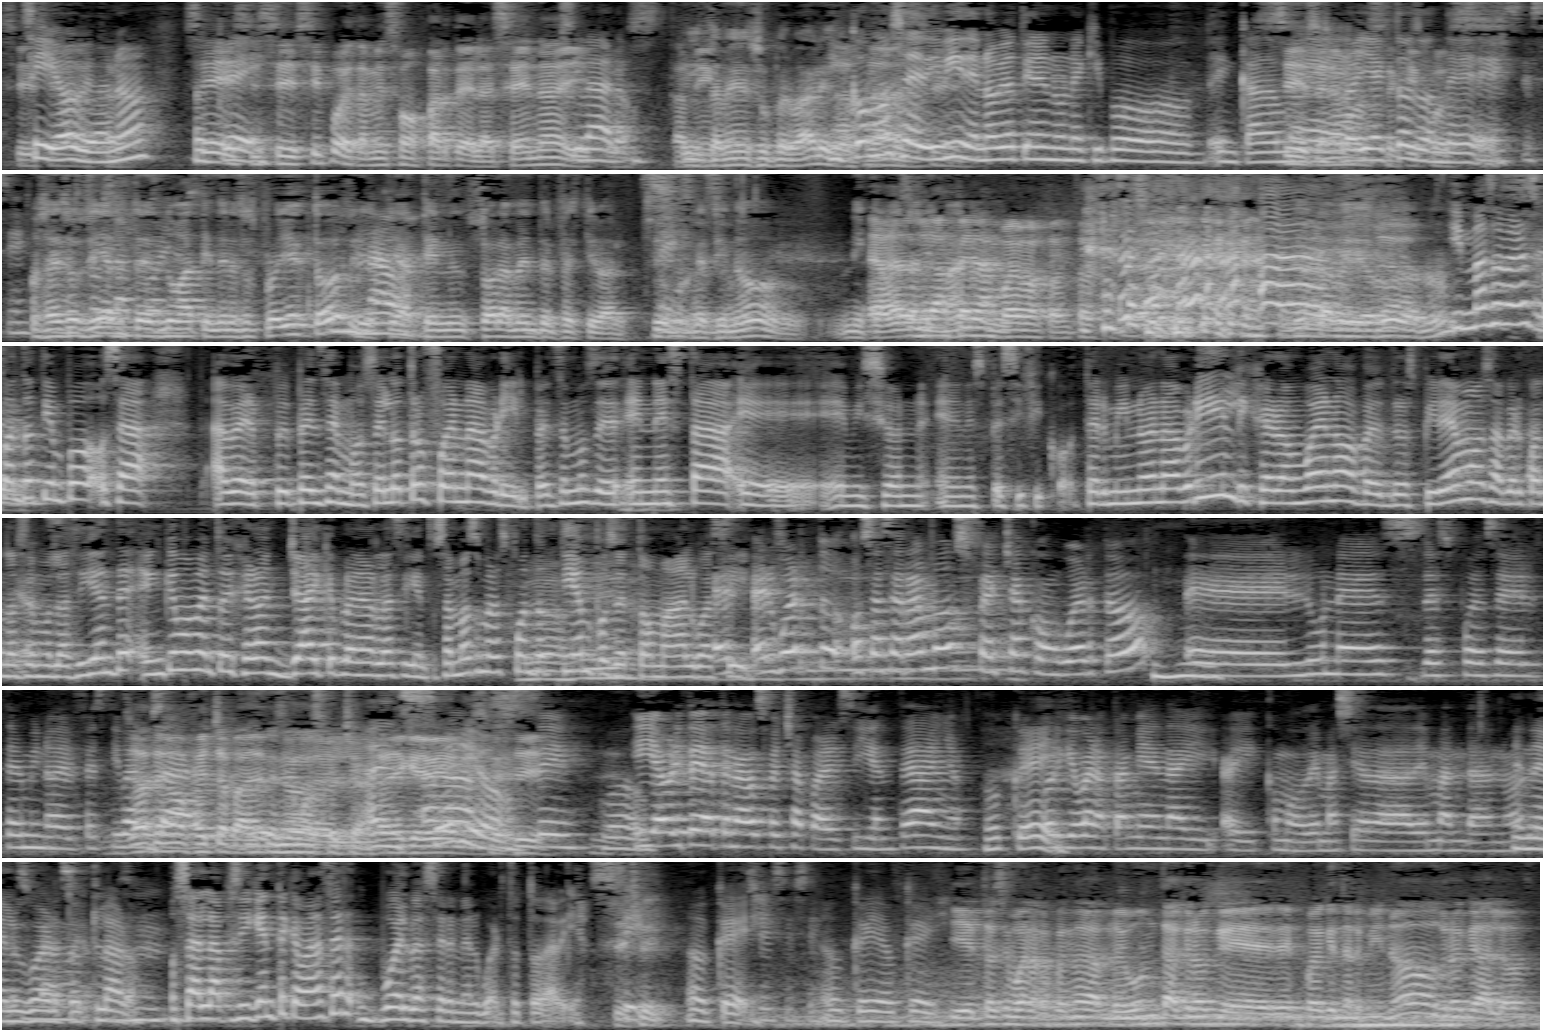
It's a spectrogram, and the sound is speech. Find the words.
Sí, van a obvio. ¿no? Sí, sí, sí, sí, porque también somos parte de la escena y Claro. pues, Y también es súper válido. ¿Y cómo claro, se sí. dividen? Obvio tienen un equipo en cada uno Sí, de sus tenemos proyectos equipos. donde... Sí, sí, sí. O sea, esos días ustedes no atienden esos proyectos y No. atienden solamente el festival. Sí, porque si no, ni A cabeza ni mano. podemos contar. Está medio rudo, ¿no? Y más o menos cuánto tiempo, o sea, a ver, pensemos, el otro fue en abril, pensemos de- en esta eh, emisión en específico. Terminó en abril, dijeron, bueno, pues respiremos, a ver cuándo hacemos la siguiente. ¿En qué momento dijeron, ya hay que planear la siguiente? O sea, más o menos cuánto No, tiempo se toma algo así. El, el huerto, o sea, cerramos fecha con huerto eh, el lunes después del término del festival. Ya o sea, tenemos fecha para dentro tenemos fecha. año ¿En serio? sí. Sí. Wow. Y ahorita ya tenemos fecha para el siguiente año. Ok. Porque bueno, también hay, hay como demasiada demanda, ¿no? En el huerto, claro. O sea, la siguiente que van a hacer vuelve a ser en el huerto todavía. Sí. Sí. Ok. Sí, sí, sí. Ok, ok. Y entonces, bueno, respondiendo a la pregunta, creo que después que terminó, creo que a los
